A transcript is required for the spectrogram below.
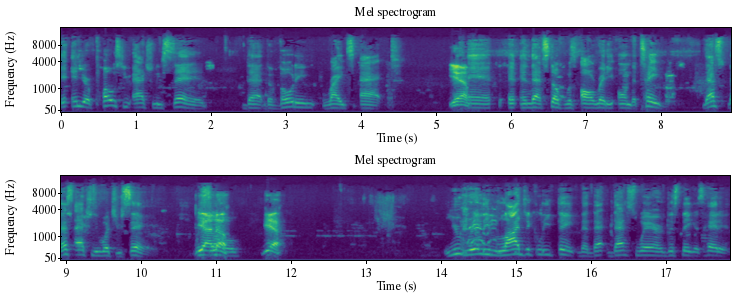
in- in your post, you actually said that the Voting Rights Act Yeah. and and, and that stuff was already on the table. That's that's actually what you said. Yeah, I know. Yeah. You really logically think that, that that's where this thing is headed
